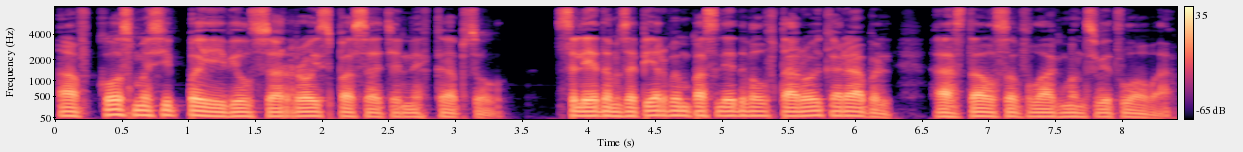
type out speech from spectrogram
а в космосе появился рой спасательных капсул. Следом за первым последовал второй корабль, остался флагман Светлова.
